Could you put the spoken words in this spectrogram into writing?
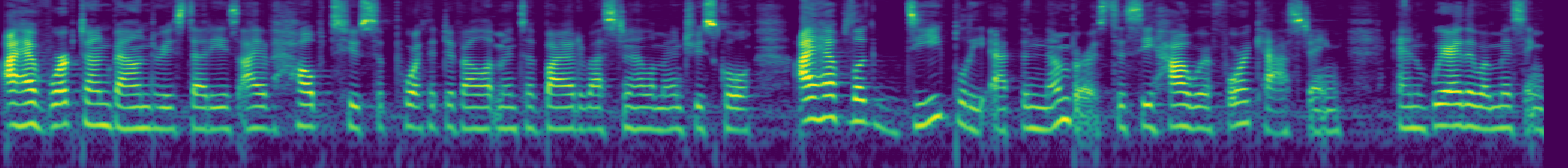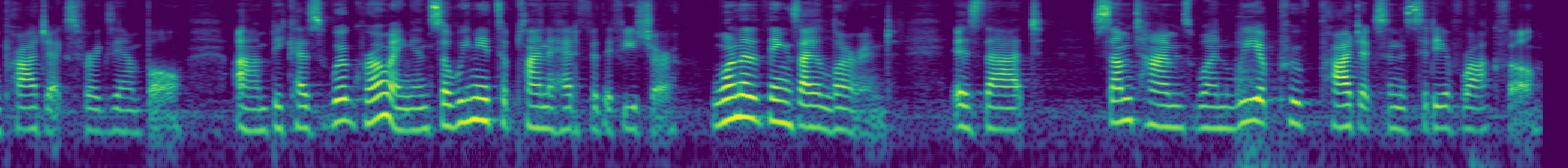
I have worked on boundary studies. I have helped to support the development of Bayard Rustin elementary school. I have looked deeply at the numbers to see how we're forecasting and where there were missing projects, for example, um, because we're growing and so we need to plan ahead for the future. One of the things I learned is that sometimes when we approve projects in the city of Rockville,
